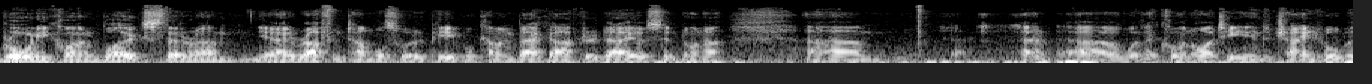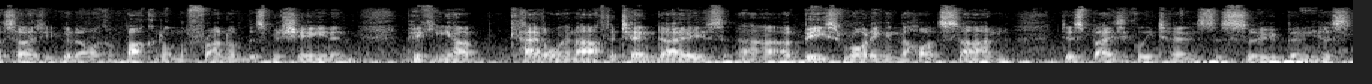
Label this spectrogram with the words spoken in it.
brawny kind of blokes that are um, you know rough and tumble sort of people coming back after a day of sitting on a um, uh, what they call an IT interchangeable, but so you've got like a bucket on the front of this machine and picking up cattle. And after 10 days, uh, a beast rotting in the hot sun just basically turns to soup and yeah. just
